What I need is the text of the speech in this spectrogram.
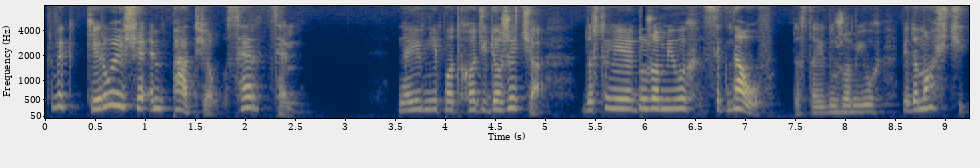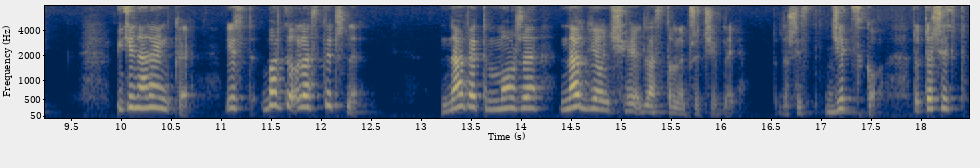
Człowiek kieruje się empatią, sercem. Naiwnie podchodzi do życia. Dostaje dużo miłych sygnałów, dostaje dużo miłych wiadomości. Idzie na rękę. Jest bardzo elastyczny. Nawet może nagiąć się dla strony przeciwnej. To też jest dziecko. To też jest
